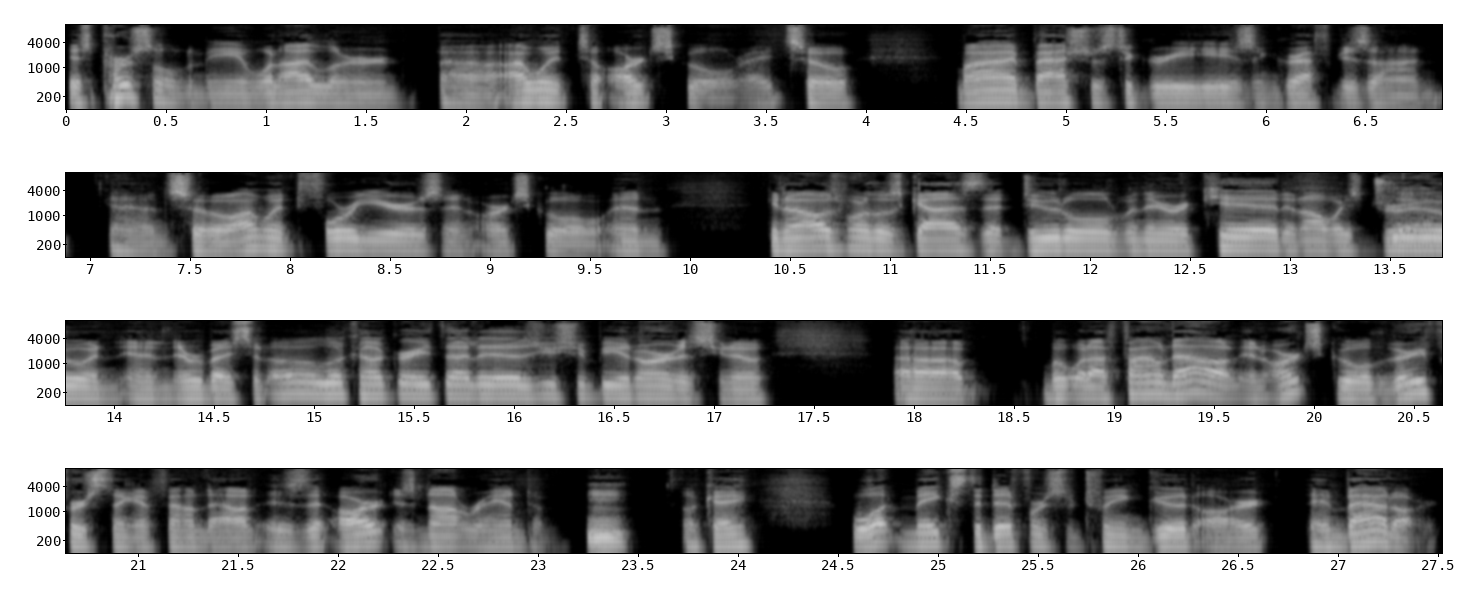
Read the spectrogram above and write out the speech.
is personal to me and what I learned. Uh, I went to art school, right? So my bachelor's degree is in graphic design. And so I went four years in art school. And, you know, I was one of those guys that doodled when they were a kid and always drew. And, and everybody said, Oh, look how great that is. You should be an artist, you know. Uh, but what I found out in art school, the very first thing I found out is that art is not random. Mm. Okay. What makes the difference between good art and bad art?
